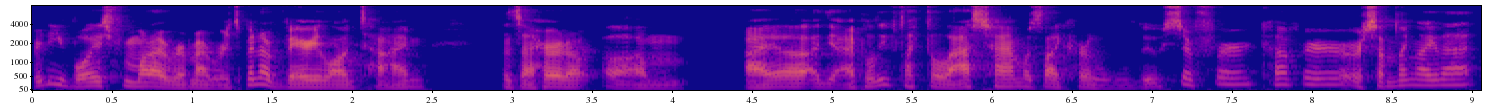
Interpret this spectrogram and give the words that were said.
pretty voice from what I remember. It's been a very long time since I heard um I uh, I believe like the last time was like her Lucifer cover or something like that.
